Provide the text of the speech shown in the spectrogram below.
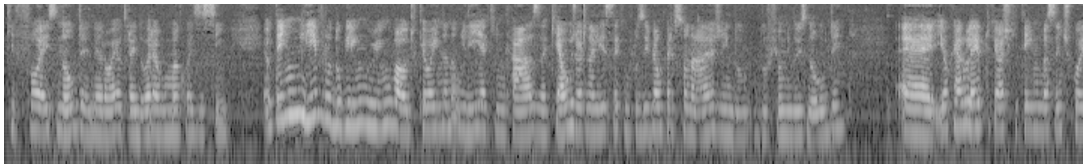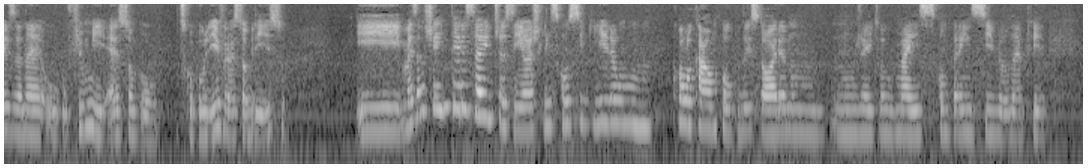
que foi Snowden, herói ou traidor, alguma coisa assim. Eu tenho um livro do Glenn Greenwald que eu ainda não li aqui em casa, que é o jornalista que inclusive é um personagem do, do filme do Snowden. É, e eu quero ler porque eu acho que tem bastante coisa, né? O, o filme é sobre. O, desculpa, o livro é sobre isso. E, mas eu achei interessante, assim, eu acho que eles conseguiram colocar um pouco da história num, num jeito mais compreensível, né? Porque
